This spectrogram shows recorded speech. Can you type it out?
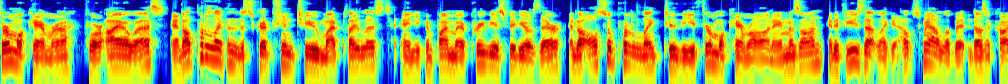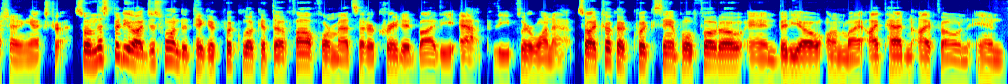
thermal camera for iOS, and I'll put a link in the description to my playlist, and you can find my previous videos there. And I'll also put a link to the thermal camera on Amazon, and if you use that link, it helps me out a little bit and doesn't cost anything extra. So in this video, I just wanted to take a quick look at the file formats that are created by the app, the FLIR One app. So I took a quick sample photo and video on my iPad and iPhone, and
